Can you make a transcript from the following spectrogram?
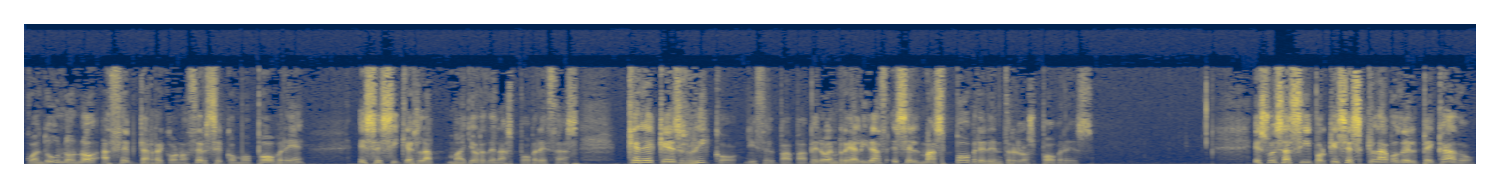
Cuando uno no acepta reconocerse como pobre, ese sí que es la mayor de las pobrezas cree que es rico, dice el Papa, pero en realidad es el más pobre de entre los pobres. Eso es así porque es esclavo del pecado,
